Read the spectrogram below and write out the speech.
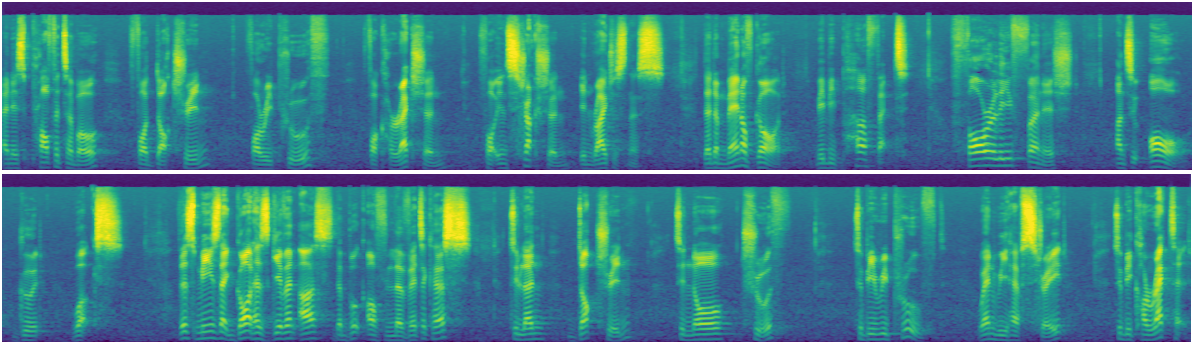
and is profitable for doctrine, for reproof, for correction, for instruction in righteousness, that the man of God may be perfect, thoroughly furnished unto all good works. This means that God has given us the book of Leviticus to learn doctrine, to know truth, to be reproved when we have strayed, to be corrected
